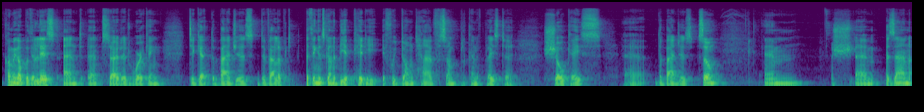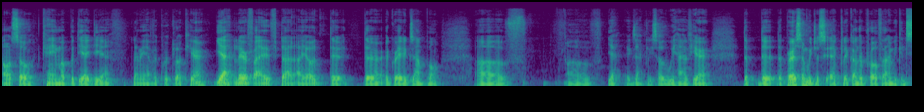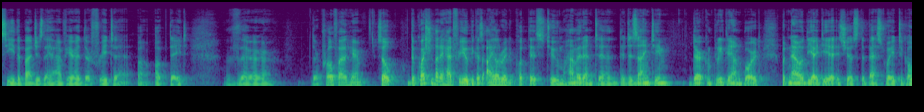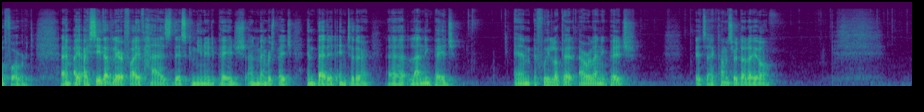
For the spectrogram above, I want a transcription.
coming up with a list and uh, started working to get the badges developed. I think it's going to be a pity if we don't have some kind of place to showcase uh, the badges. So, um, um, Azan also came up with the idea. Let me have a quick look here. Yeah, layer5.io, they're, they're a great example of, of yeah, exactly. So we have here the, the, the person, we just uh, click on their profile and we can see the badges they have here. They're free to uh, update their their profile here. So the question that I had for you, because I already put this to Mohammed and to the design team, they're completely on board, but now the idea is just the best way to go forward. Um, I, I see that Layer 5 has this community page and members page embedded into their uh, landing page. Um, if we look at our landing page, it's at komiser.io,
